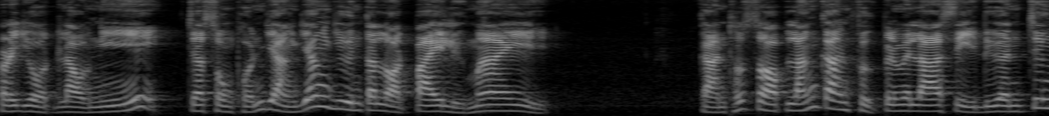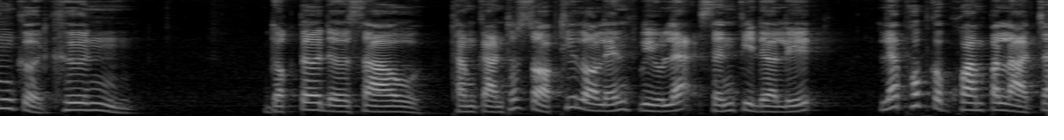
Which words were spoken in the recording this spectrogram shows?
ประโยชน์เหล่านี้จะส่งผลอย่างยั่งยืนตลอดไปหรือไม่ การทดสอบหลังการฝึกเป็นเวลา 4 เดือนจึงเกิดขึ้น ดรเดอร์ซาทำการทดสอบที่ลอเรนซ์วิลและเซนต์ฟิเดลิสและพบกับความประหลาดใจ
